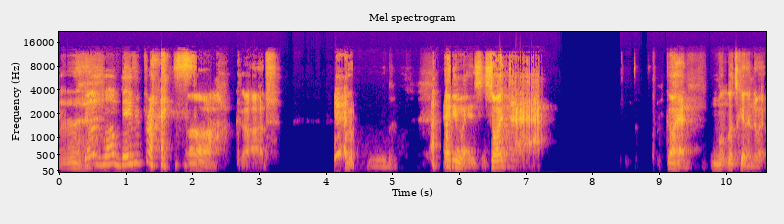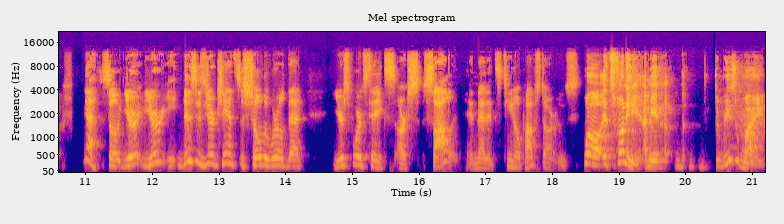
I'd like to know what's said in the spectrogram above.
Does love David Price. Oh God. What a boob. Anyways, so I ah. go ahead. Let's get into it. Yeah, so you're you're this is your chance to show the world that your sports takes are solid and that it's Tino Popstar who's Well, it's funny. I mean, the, the reason why.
